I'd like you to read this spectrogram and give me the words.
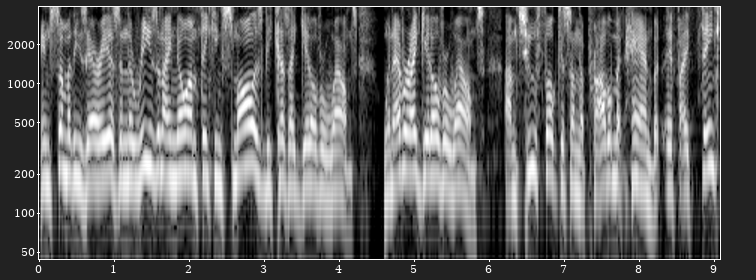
in some of these areas. And the reason I know I'm thinking small is because I get overwhelmed. Whenever I get overwhelmed, I'm too focused on the problem at hand. But if I think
